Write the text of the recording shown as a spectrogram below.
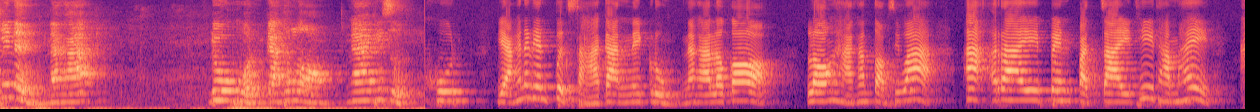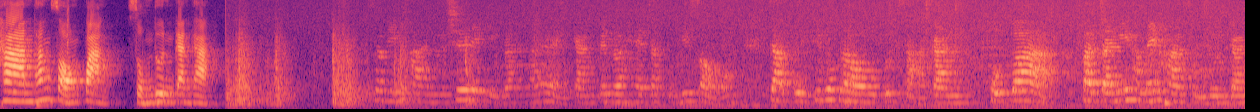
ที่หนึ่งนะคะดูผลการทดลองง่ายที่สุดครู อยากให้นักเรียนปรึกษากันในกลุ่มนะคะ แล้วก็ลองหาคำตอบซิว่า อะไรเป็นปัจจัยที่ทำให้คานทั้งสองฝั่งสมดุลกันค่ะ สวัสดีค่ะหนูชื่อเด็กหญิงรัตนแหล่งกันเป็นตัวแทนจากกลุ่มที่สองจากกลุ่มที่พวกเราปรึกษากัน พบว่าปัจจัยที่ทำให้คานสมดุลกัน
